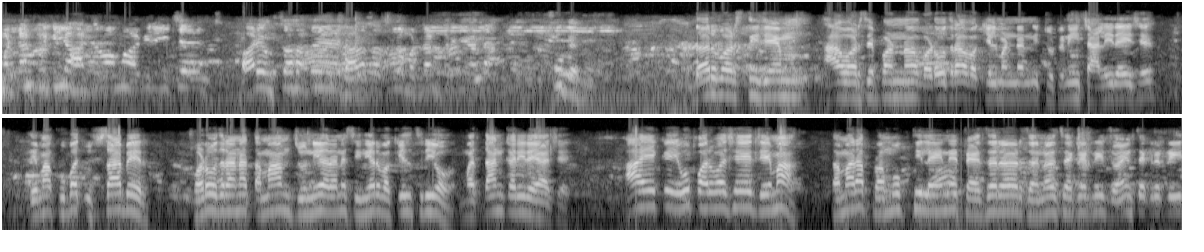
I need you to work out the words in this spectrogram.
મતદાન પ્રક્રિયા હાથ ધરવામાં આવી રહી છે. ભારે ઉત્સાહ સાથે ધારાશાસ્ત્રીઓ મતદાન કરી રહ્યા છે. શું કહેશો? દર વર્ષની જેમ આ વર્ષે પણ વડોદરા વકીલ મંડળની ચૂંટણી ચાલી રહી છે. તેમાં ખૂબ જ ઉત્સાહભેર વડોદરાના તમામ જુનિયર અને સિનિયર વકીલશ્રીઓ મતદાન કરી રહ્યા છે. આ એક એવો પર્વ છે જેમાં તમારા પ્રમુખથી લઈને treasurer, general secretary, joint secretary,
